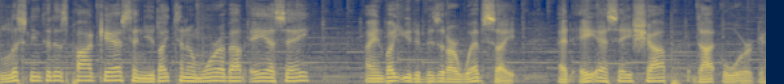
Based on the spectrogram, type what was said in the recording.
listening to this podcast and you'd like to know more about ASA, I invite you to visit our website at asashop.org.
